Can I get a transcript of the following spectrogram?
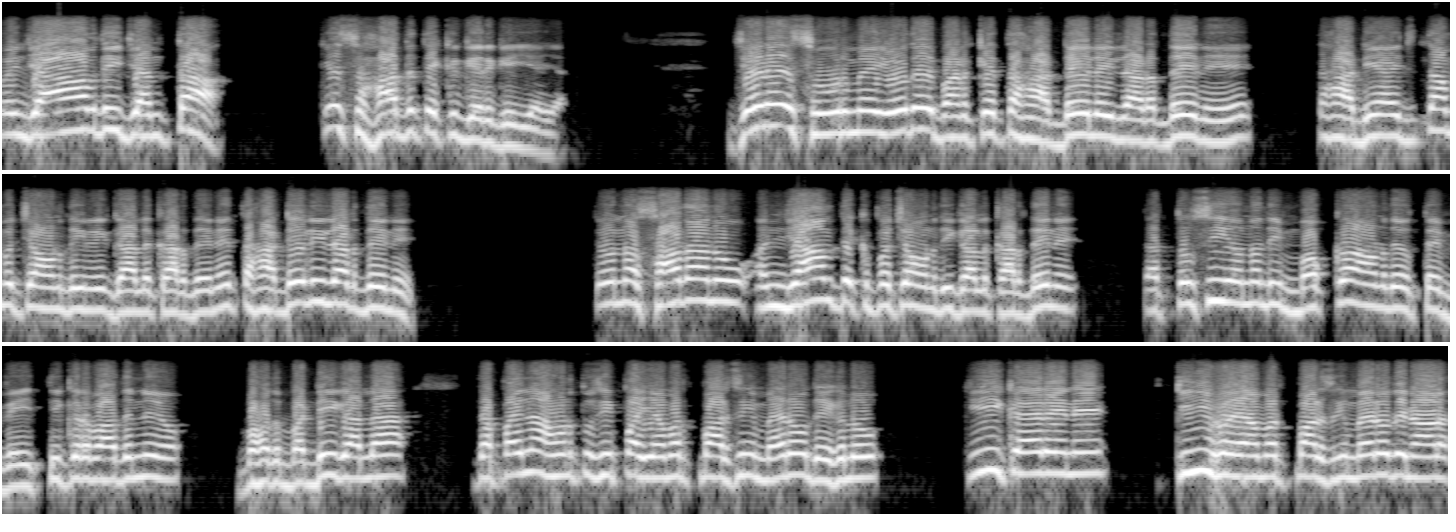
ਪੰਜਾਬ ਦੀ ਜਨਤਾ ਕਿਸ ਹੱਦ ਤੱਕ ਗਿਰ ਗਈ ਹੈ ਯਾਰ। ਜਿਹੜੇ ਸੂਰਮੇ ਯੋਧੇ ਬਣ ਕੇ ਤੁਹਾਡੇ ਲਈ ਲੜਦੇ ਨੇ, ਤੁਹਾਡੀਆਂ ਇੱਜ਼ਤਾਂ ਬਚਾਉਣ ਦੀ ਲਈ ਗੱਲ ਕਰਦੇ ਨੇ, ਤੁਹਾਡੇ ਲਈ ਲੜਦੇ ਨੇ, ਤੇ ਉਹਨਾਂ ਸਾਧਾਂ ਨੂੰ ਅੰਜਾਮ ਤੱਕ ਪਹੁੰਚਾਉਣ ਦੀ ਗੱਲ ਕਰਦੇ ਨੇ ਤਾਂ ਤੁਸੀਂ ਉਹਨਾਂ ਦੀ ਮੌਕਾ ਆਉਣ ਦੇ ਉੱਤੇ ਬੇਇੱਜ਼ਤੀ ਕਰਵਾ ਦਿੰਦੇ ਹੋ। ਬਹੁਤ ਵੱਡੀ ਗੱਲ ਆ। ਤਾਂ ਪਹਿਲਾਂ ਹੁਣ ਤੁਸੀਂ ਭਾਈ ਅਮਰਪਾਲ ਸਿੰਘ ਮਹਿਰੋਂ ਦੇਖ ਲਓ, ਕੀ ਕਹਿ ਰਹੇ ਨੇ, ਕੀ ਹੋਇਆ ਅਮਰਪਾਲ ਸਿੰਘ ਮਹਿਰੋਂ ਦੇ ਨਾਲ?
